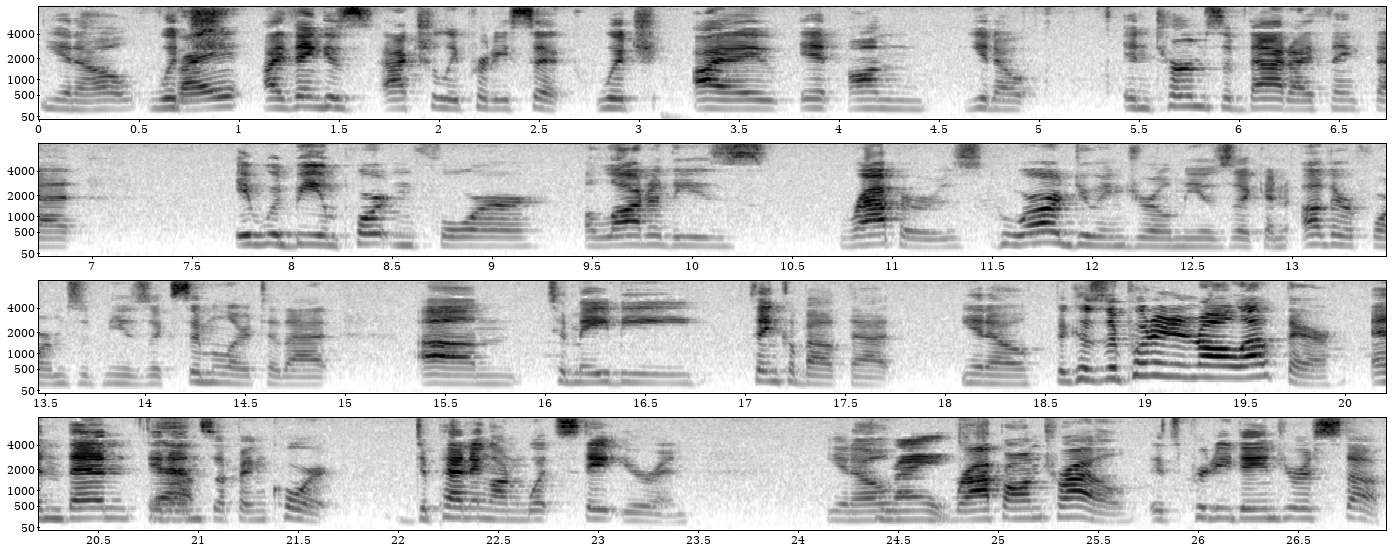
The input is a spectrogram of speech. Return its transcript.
you know which Right. i think is actually pretty sick which i it on you know in terms of that i think that it would be important for a lot of these rappers who are doing drill music and other forms of music similar to that um, to maybe think about that you know because they're putting it all out there and then it Yeah. ends up in court depending on what state you're in you know Right. rap on trial it's pretty dangerous stuff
